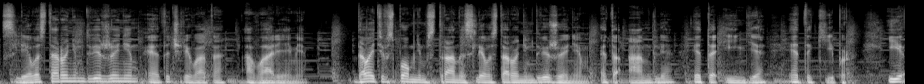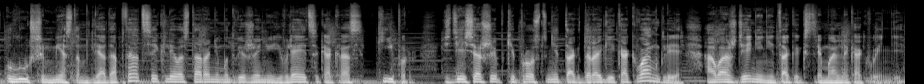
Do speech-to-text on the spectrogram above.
с левосторонним движением это чревато авариями. Давайте вспомним страны с левосторонним движением. Это Англия, это Индия, это Кипр. И лучшим местом для адаптации к левостороннему движению является как раз Кипр. Здесь ошибки просто не так дорогие, как в Англии, а вождение не так экстремально, как в Индии.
